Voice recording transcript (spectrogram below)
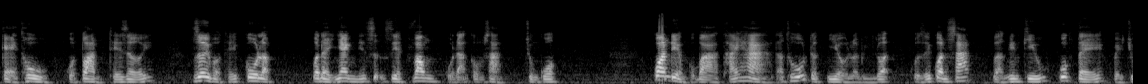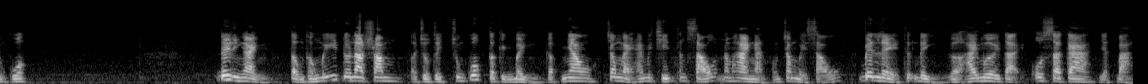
kẻ thù của toàn thế giới, rơi vào thế cô lập và đẩy nhanh đến sự diệt vong của Đảng Cộng sản Trung Quốc. Quan điểm của bà Thái Hà đã thu hút được nhiều lời bình luận của giới quan sát và nghiên cứu quốc tế về Trung Quốc. Đây là hình ảnh Tổng thống Mỹ Donald Trump và Chủ tịch Trung Quốc Tập Kinh Bình gặp nhau trong ngày 29 tháng 6 năm 2016 bên lề thượng đỉnh G20 tại Osaka, Nhật Bản.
